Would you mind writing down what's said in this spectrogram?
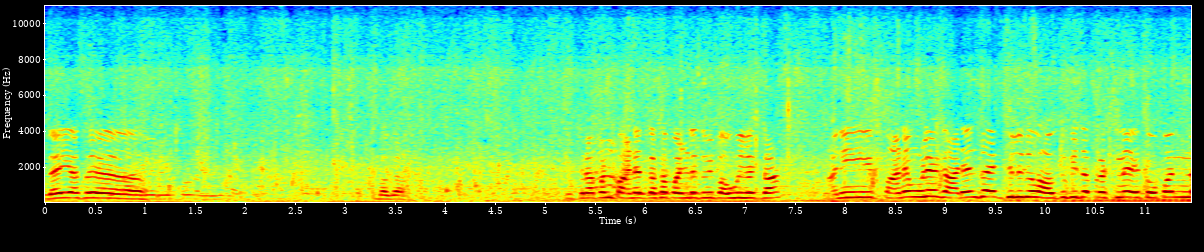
लई असं बघा. कुत्रा पण पाण्यात कसं पडलं तुम्ही पाहू शकता. आणि पाण्यामुळे गाड्यांचा ॲक्च्युली जो वाहतुकीचा प्रश्न आहे तो पण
